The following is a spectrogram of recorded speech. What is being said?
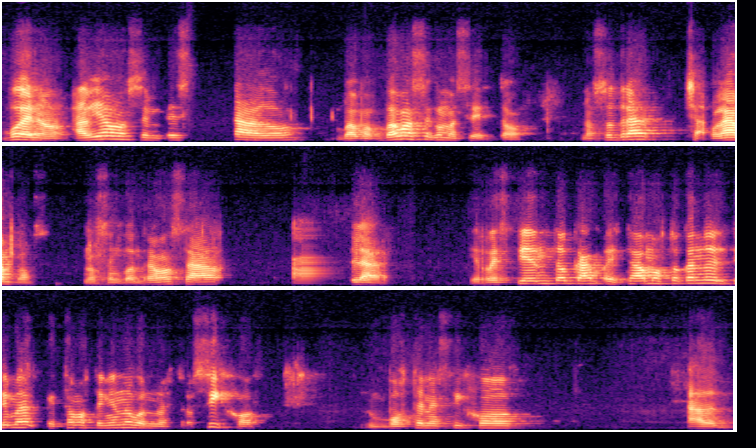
Bueno, habíamos empezado, vamos, vamos a hacer cómo es esto. Nosotras charlamos, nos encontramos a, a hablar. Y recién estábamos tocando el tema que estamos teniendo con nuestros hijos. Vos tenés hijos, ad-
